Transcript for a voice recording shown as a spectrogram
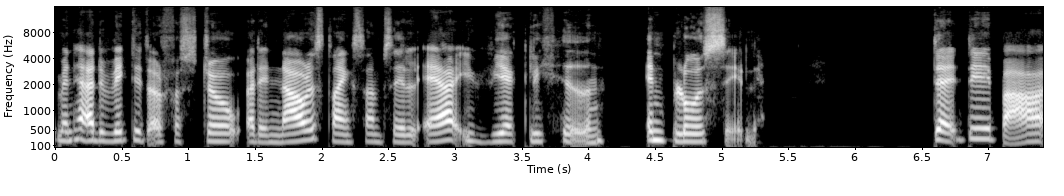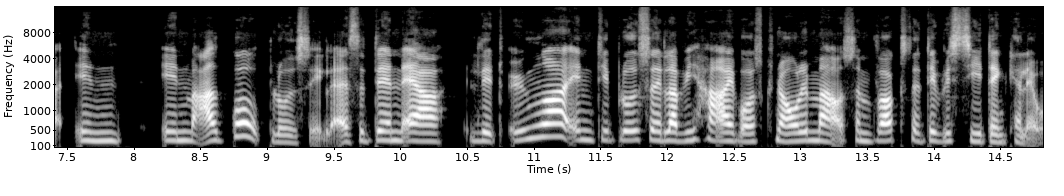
Men her er det vigtigt at forstå, at en navlestrengstamcelle er i virkeligheden en blodcelle. Det, det er bare en en meget god blodcelle. Altså den er lidt yngre end de blodceller, vi har i vores knoglemarv som voksne. Det vil sige, at den kan lave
